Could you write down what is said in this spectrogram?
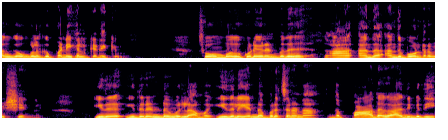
அங்கே உங்களுக்கு பணிகள் கிடைக்கும். ஸோ ஒம்பது கோடிவர் என்பது அந்த அந்த போன்ற விஷயங்கள். இது இது ரெண்டும் இல்லாமல் இதில் என்ன பிரச்சனைனா இந்த பாதகாதிபதி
